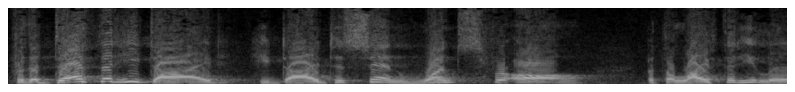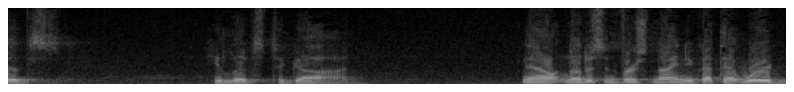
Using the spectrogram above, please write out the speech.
For the death that he died, he died to sin once for all, but the life that he lives, he lives to God. Now, notice in verse 9, you've got that word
